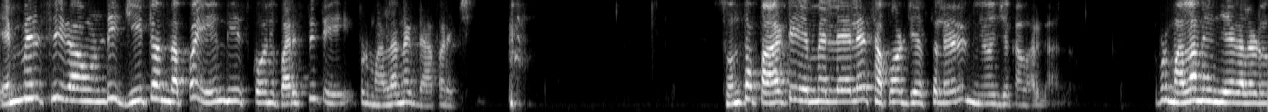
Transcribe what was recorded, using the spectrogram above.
ఎమ్మెల్సీగా ఉండి జీతం తప్ప ఏం తీసుకోని పరిస్థితి ఇప్పుడు మల్లన్నకు దాపరిచ్చింది సొంత పార్టీ ఎమ్మెల్యేలే సపోర్ట్ చేస్తలేరు నియోజకవర్గాల్లో. ఇప్పుడు మల్లన్న ఏం చేయగలడు?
